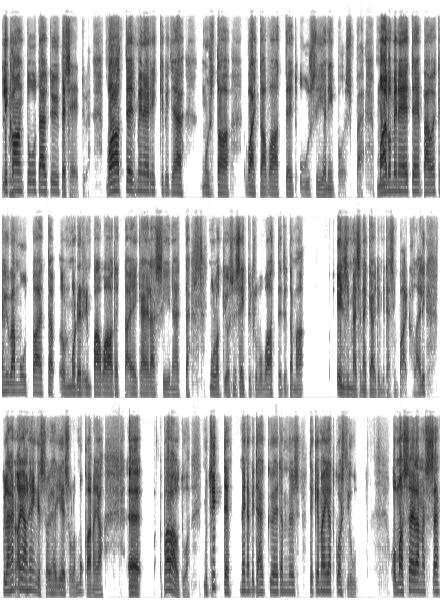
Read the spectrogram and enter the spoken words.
Likaantuu, täytyy peseytyä. Vaatteet menee rikki, pitää muistaa vaihtaa vaatteet uusiin ja niin poispäin. Maailma menee eteenpäin, on ehkä hyvä muuttaa, että on modernimpaa vaatetta, eikä elä siinä, että mullakin olisi ne 70-luvun vaatteet, joita mä ensimmäisenä käytin pitäisin paikalla. Eli kyllähän ajan hengessä on ihan jees olla mukana ja ö, palautua. Mutta sitten meidän pitää kyetä myös tekemään jatkuvasti uutta. Omassa elämässä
